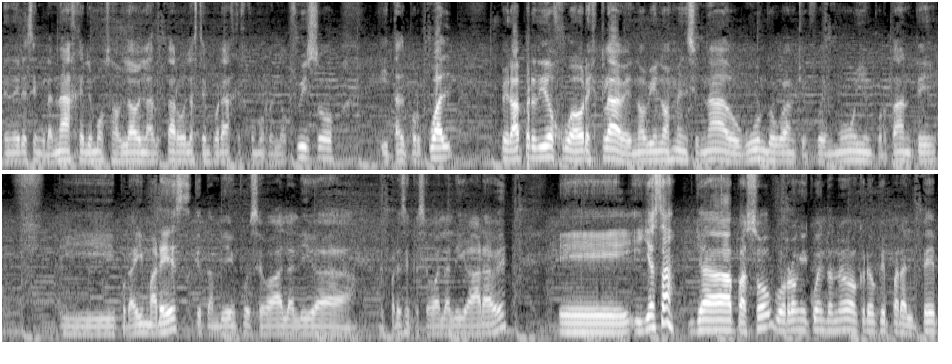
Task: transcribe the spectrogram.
tener ese engranaje, le hemos hablado en la largo de las temporadas como reloj suizo y tal por cual, pero ha perdido jugadores clave, ¿no? Bien lo has mencionado, Gundogan, que fue muy importante, y por ahí Marés, que también pues se va a la liga, me parece que se va a la liga árabe. Eh, y ya está, ya pasó, borrón y cuenta nueva, creo que para el Pep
